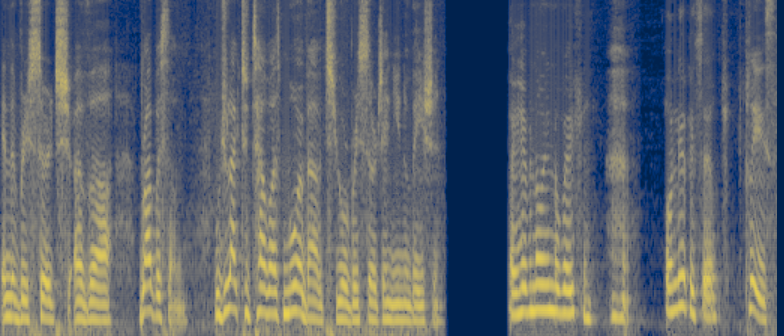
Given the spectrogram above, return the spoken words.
in the research of uh, ribosome. Would you like to tell us more about your research and innovation? I have no innovation, only research. Please,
